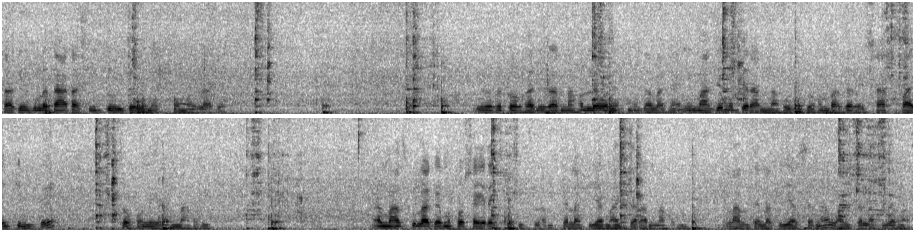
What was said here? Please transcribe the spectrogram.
শাক এগুলো ডাটা সিদ্ধ হইতে অনেক সময় লাগে। এভাবে তরকারি রান্না হলে অনেক মজা লাগে। আমি মাঝে মধ্যে রান্না করি। যখন বাজারে শাক পাই কিনতে, তখনই রান্না করি। আর মাছগুলো আগে আমি কষাই রেখে দিচ্ছিলাম তেলাপিয়া মাছ দিয়ে রান্না করি লাল তেলাপিয়া আছে না? লাল তেলাপিয়া মাছ।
